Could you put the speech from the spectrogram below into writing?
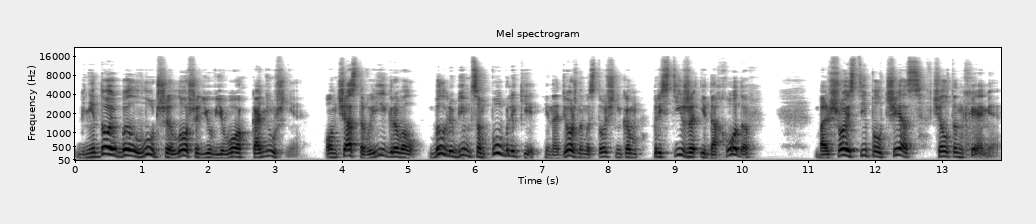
Гнедой был лучшей лошадью в его конюшне. Он часто выигрывал, был любимцем публики и надежным источником престижа и доходов. Большой стипл Чес в Челтенхэме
